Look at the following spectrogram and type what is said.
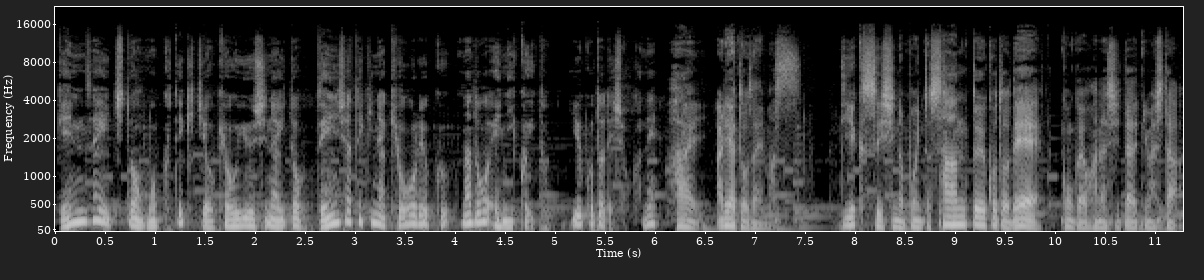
現在地と目的地を共有しないと全社的な協力などを得にくいということでしょうかね。はい、ありがとうございます。DX 推進のポイント3ということで、今回お話しいただきました。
